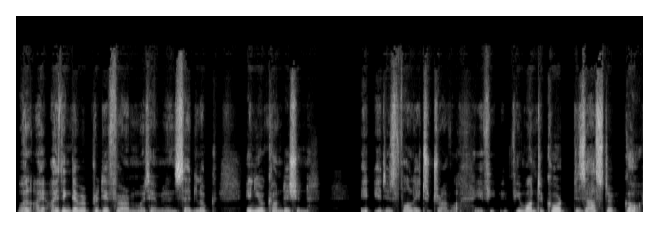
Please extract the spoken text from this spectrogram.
Well, I, I think they were pretty firm with him and said, look, in your condition, it, it is folly to travel. If you, if you want to court disaster, go.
